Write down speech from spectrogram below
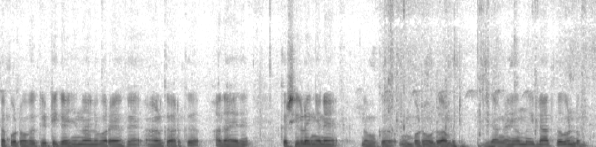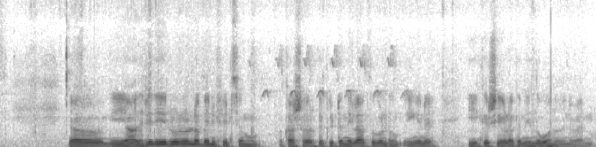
സപ്പോർട്ടും ഒക്കെ കിട്ടിക്കഴിഞ്ഞാൽ കുറേയൊക്കെ ആൾക്കാർക്ക് അതായത് കൃഷികളിങ്ങനെ നമുക്ക് മുമ്പോട്ട് കൊണ്ടുപോകാൻ പറ്റും. ഇതങ്ങനെയൊന്നും ഇല്ലാത്തത് കൊണ്ടും ഈ യാതൊരു രീതിയിലുള്ള ബെനിഫിറ്റ്സും കർഷകർക്ക് കിട്ടുന്നില്ലാത്തത് കൊണ്ടും ഇങ്ങനെ ഈ കൃഷികളൊക്കെ നിന്നു പോകുന്നതിന് കാരണം.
